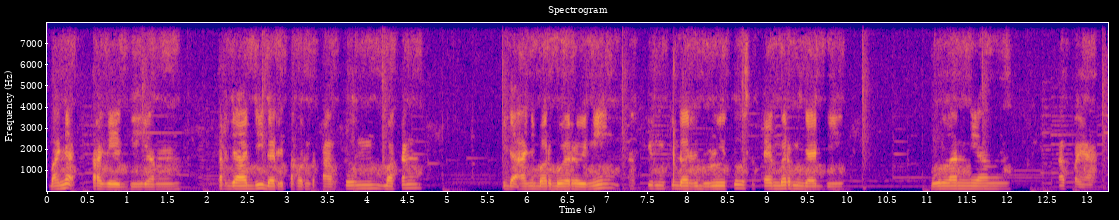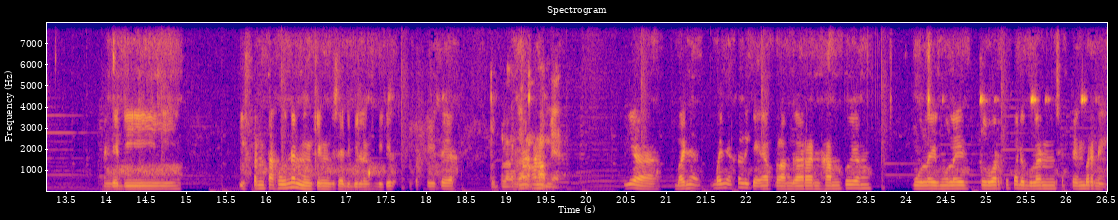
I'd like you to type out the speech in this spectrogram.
Banyak tragedi yang terjadi dari tahun ke tahun bahkan tidak hanya baru-baru ini, tapi mungkin dari dulu itu September menjadi bulan yang apa ya, menjadi event tahunan mungkin bisa dibilang sedikit seperti itu ya. Itu pelanggaran HAM ya? Iya, banyak banyak kali kayak pelanggaran HAM tuh yang mulai-mulai keluar tuh pada bulan September nih.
